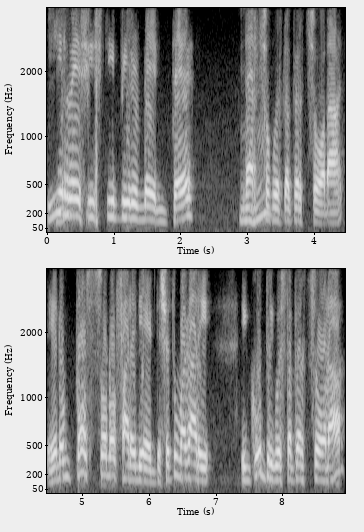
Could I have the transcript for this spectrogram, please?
sì. irresistibilmente mm-hmm. verso questa persona e non possono fare niente. Cioè tu magari incontri questa persona,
